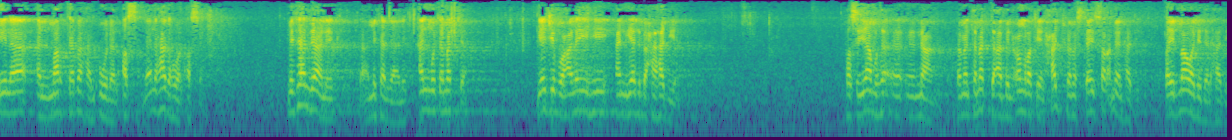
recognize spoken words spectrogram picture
إلى المرتبة الأولى الأصل لأن هذا هو الأصل. مثال ذلك مثال ذلك المتمتع. يجب عليه أن يذبح هديا. فصيام نعم. فمن تمتع بالعمرة الحج فما استيسر من الهدي. طيب ما وجد الهدي؟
